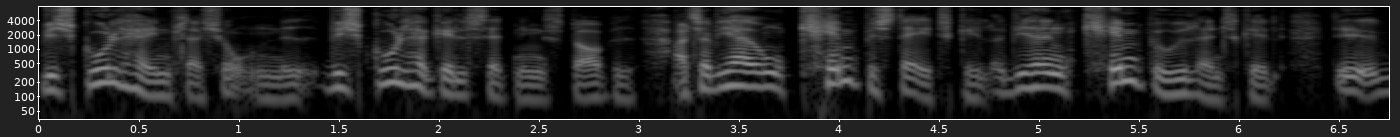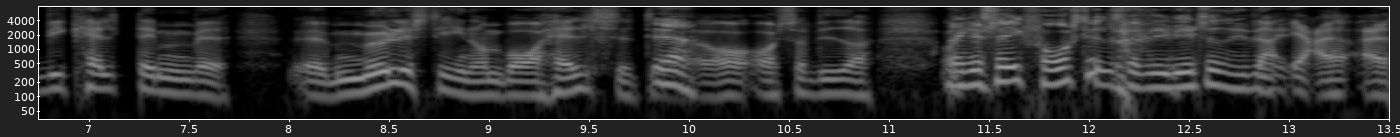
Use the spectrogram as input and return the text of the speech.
Vi skulle have inflationen ned. Vi skulle have gældsætningen stoppet. Altså, vi havde jo en kæmpe statsgæld, og vi havde en kæmpe udlandsgæld. Det, vi kaldte dem øh, øh møllesten om vores halse ja. og, og så videre. Og, man kan slet ikke forestille sig det i virkeligheden i dag. Nej, ja,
